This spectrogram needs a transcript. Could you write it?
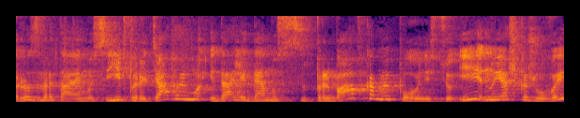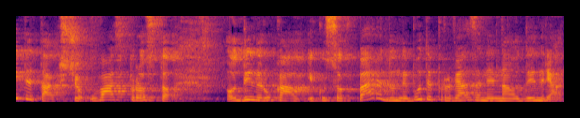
розвертаємося, її перетягуємо і далі йдемо з прибавками повністю. І ну я ж кажу, вийде так, що у вас просто. Один рукав і кусок переду не буде пров'язаний на один ряд.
